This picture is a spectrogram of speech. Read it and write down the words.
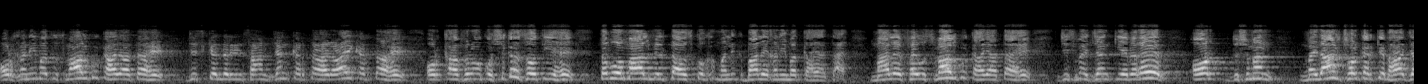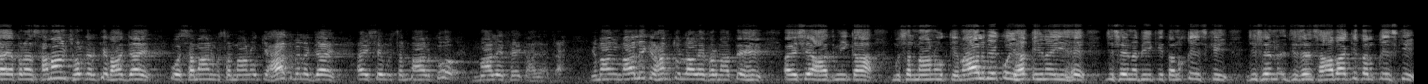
اور غنیمت اس مال کو کہا جاتا ہے جس کے اندر انسان جنگ کرتا ہے، لڑائی کرتا ہے اور کافروں کو شکست ہوتی ہے، تب وہ مال ملتا ہے، اس کو مال غنیمت کہا جاتا ہے۔ مال فی اس مال کو کہا جاتا ہے جس میں جنگ کیے بغیر اور دشمن میدان چھوڑ کر کے بھاگ جائے، اپنا سامان چھوڑ کر کے بھاگ جائے، وہ سامان مسلمانوں کے ہاتھ میں لگ جائے، ایسے مسلمان کو مال فہ کہا جاتا ہے۔ امام مالک رحمۃ اللہ علیہ فرماتے ہیں، ایسے آدمی کا مسلمانوں کے مال میں کوئی حق ہی نہیں ہے، جسے نبی کی تنقید کی، جسے جسے صحابہ کی تنقید کی،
